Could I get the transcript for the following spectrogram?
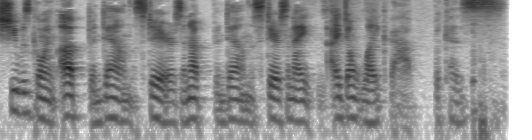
she was going up and down the stairs and up and down the stairs, and I, I don't like that because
